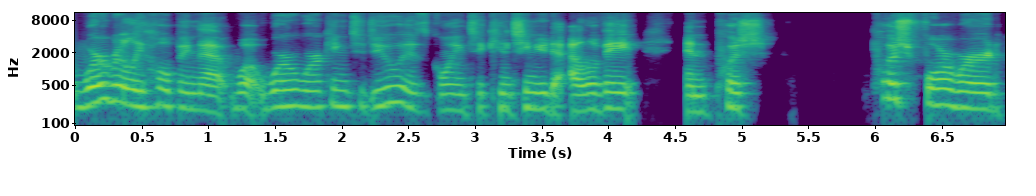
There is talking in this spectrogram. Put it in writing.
We're really hoping that what we're working to do is going to continue to elevate and push push forward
